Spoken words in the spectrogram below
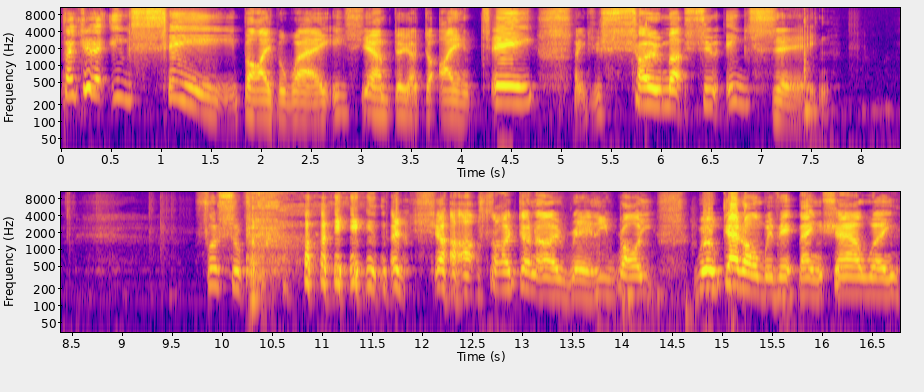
Thank you to EC, by the way, ECMWF.int. Thank you so much to EC for supplying the charts. I don't know, really. Right, we'll get on with it then, shall we?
